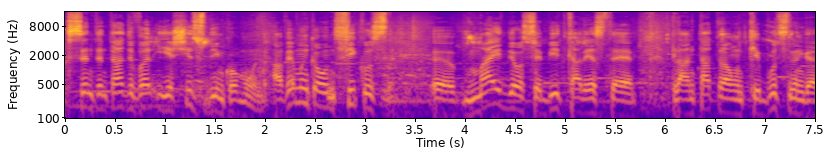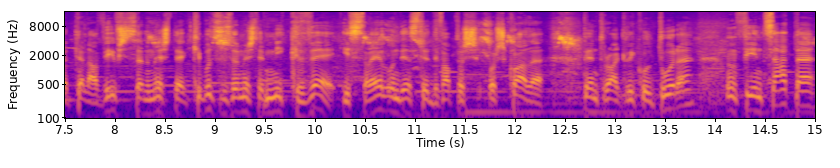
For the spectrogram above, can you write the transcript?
sunt într-adevăr ieșiți din comun. Avem încă un ficus uh, mai deosebit care este plantat la un kibuț lângă Tel Aviv și se numește, kibuțul se numește Mikve Israel, unde este de fapt o școală pentru agricultură, înființată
